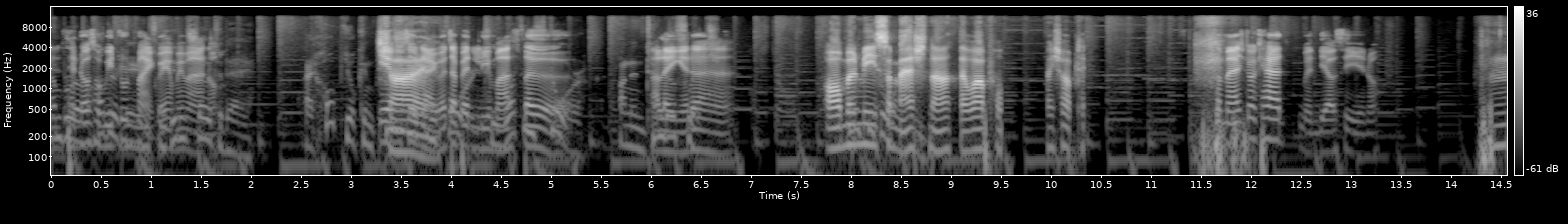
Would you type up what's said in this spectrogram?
number of Nintendo other Switch รุ่นใหม่ games ก็ we ยังไม่ didn't มา show เนอะ today. I hope you'll เกม continue ส่วน to ใหญ่ look ก็จะเป็น forward รี to มาส what's เตอ in ร์ store on อะไรอ Nintendo ย่างเงี้ยด้วย Switch. ฮะ อ๋อ มันมี Smash นะ แต่ว่าผมไม่ชอบเทค Smash ก็แค่เหมือน DLC เนอะอืม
